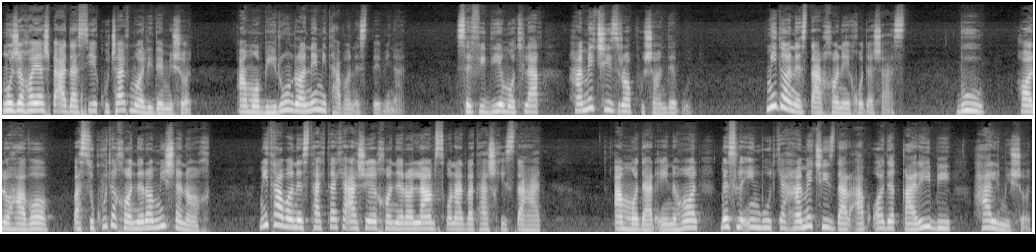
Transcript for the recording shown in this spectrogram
موجه هایش به عدسی کوچک مالیده می شد. اما بیرون را نمی توانست ببیند. سفیدی مطلق همه چیز را پوشانده بود. می‌دانست در خانه خودش است. بو، حال و هوا و سکوت خانه را می شناخت. می توانست تک تک اشیاء خانه را لمس کند و تشخیص دهد. اما در عین حال مثل این بود که همه چیز در ابعاد غریبی حل می شد.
